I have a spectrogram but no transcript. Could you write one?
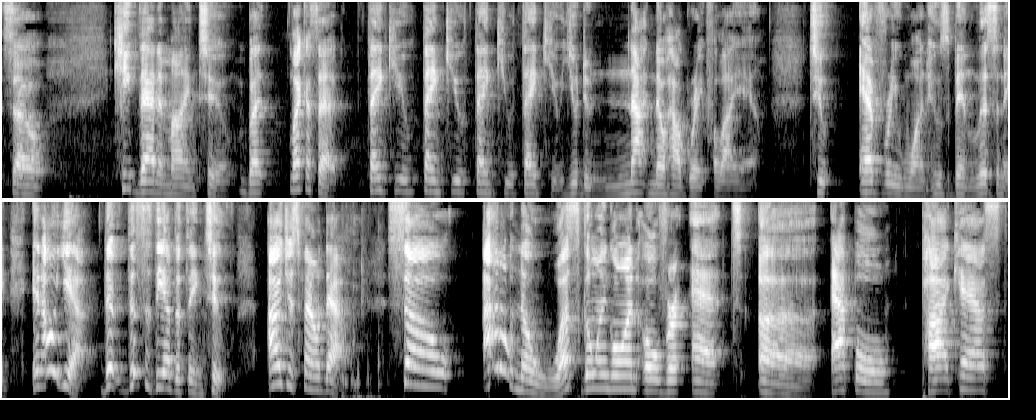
So, keep that in mind too. But like I said, thank you, thank you, thank you, thank you. You do not know how grateful I am to everyone who's been listening. And oh, yeah, th- this is the other thing too. I just found out. So I don't know what's going on over at uh, Apple Podcast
